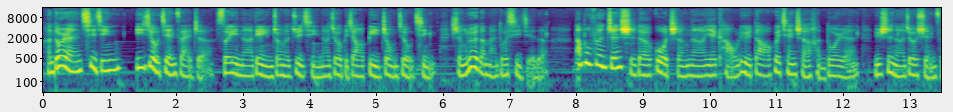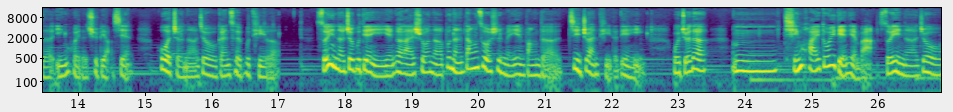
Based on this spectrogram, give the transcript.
很多人迄今依旧健在着，所以呢，电影中的剧情呢就比较避重就轻，省略了蛮多细节的。大部分真实的过程呢，也考虑到会牵扯很多人，于是呢就选择隐晦的去表现，或者呢就干脆不提了。所以呢，这部电影严格来说呢，不能当做是梅艳芳的纪传体的电影。我觉得，嗯，情怀多一点点吧。所以呢，就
